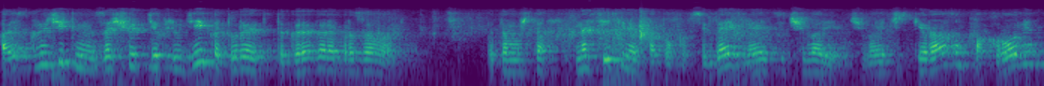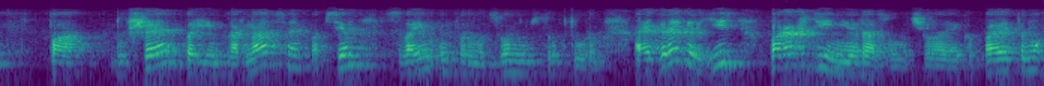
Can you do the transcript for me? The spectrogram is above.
а исключительно за счет тех людей, которые этот эгрегор образовали. Потому что носителем потока всегда является человек. Человеческий разум по крови, по душе, по реинкарнациям, по всем своим информационным структурам. А эгрегор есть порождение разума человека, поэтому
